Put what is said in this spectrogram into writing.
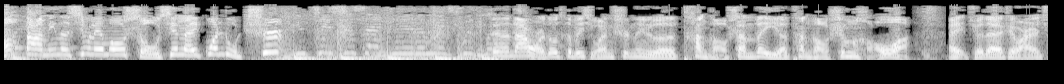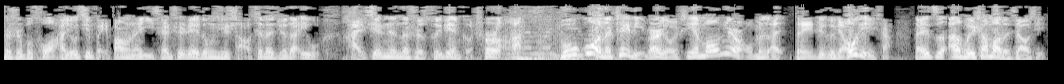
好大明的新闻联播，首先来关注吃。现在大家伙儿都特别喜欢吃那个炭烤扇贝呀、炭烤生蚝啊，哎，觉得这玩意儿确实不错哈。尤其北方人以前吃这东西少，现在觉得哎呦，海鲜真的是随便可吃了哈。不过呢，这里边有一些猫腻儿，我们来得这个了解一下。来自安徽商报的消息，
